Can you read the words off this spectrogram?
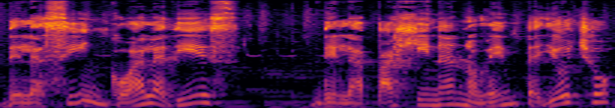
de las 5 a la 10 de la página 98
